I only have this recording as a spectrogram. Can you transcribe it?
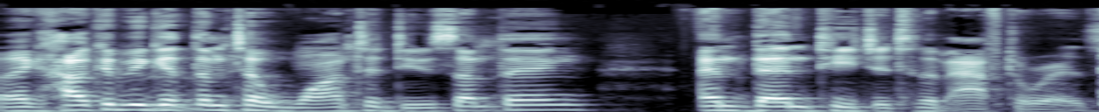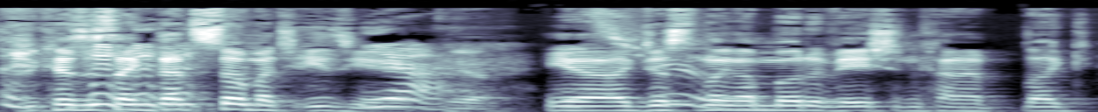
Like how could we get them to want to do something and then teach it to them afterwards? Because it's like that's so much easier. Yeah. yeah. You know, like just like a motivation kind of like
